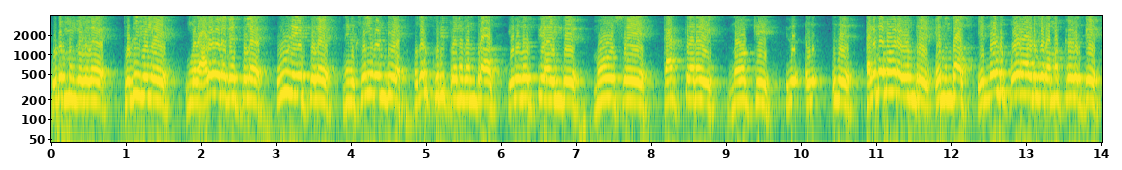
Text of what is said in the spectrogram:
குடும்பங்களிலே தொழிலிலே உங்கள் அலுவலகத்திலே ஊழியத்திலே நீங்கள் செய்ய வேண்டிய முதல் குறிப்பு என்னவென்றால் இருபத்தி ஐந்து மோசே கர்த்தரை நோக்கி இது இது- இது கடினமான ஒன்று. ஏனென்றால் என்னோடு போராடுகிற மக்களுக்கு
